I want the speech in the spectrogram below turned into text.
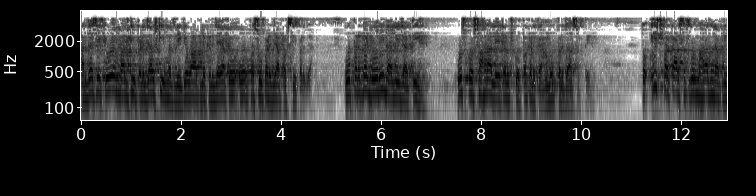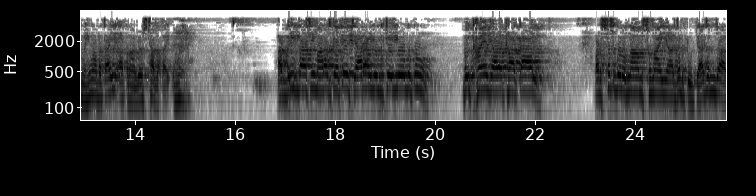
और जैसे कुएँ में बाल्टी पड़ जाए, उसकी हिम्मत नहीं कि वह आप लिकड़ जाए या कोई और पशु पड़ जाए, पक्षी पड़ जाए। ऊपर पर डोरी डाली जाती है। उसको सहारा लेकर उसको पकड़कर हम ऊपर जा सकते हैं। तो इस प्रकार सतगुरु महाराज ने अपनी महिमा बताई, अपना व्यवस्था बताई। अब गरीबदास जी महाराज कहते चारों युग के योग को, भाई खाए जा रहा था काल, और सतगुरु नाम सुनाइया जब टूटा जंजाल।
